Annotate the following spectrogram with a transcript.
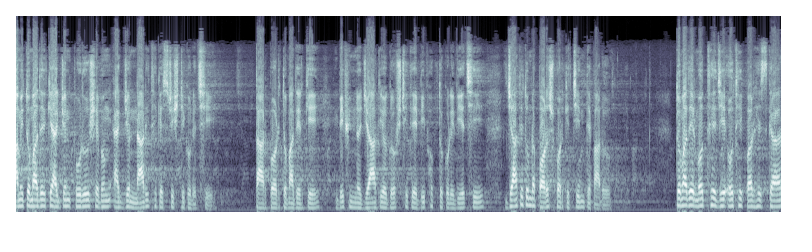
আমি তোমাদেরকে একজন পুরুষ এবং একজন নারী থেকে সৃষ্টি করেছি তারপর তোমাদেরকে বিভিন্ন জাতীয় গোষ্ঠীতে বিভক্ত করে দিয়েছি, যাতে তোমরা পরস্পরকে চিনতে পারো। তোমাদের মধ্যে যে অধিক পরহেজগার,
